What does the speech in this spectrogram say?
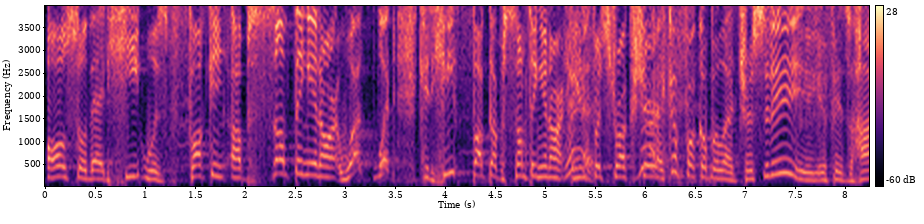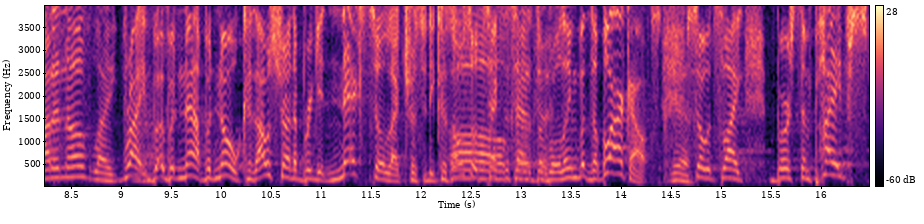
also that heat was fucking up something in our what what could heat fuck up something in our Yeah. infrastructure? Yeah, it could fuck up electricity if it's hot enough. Like Right, but but now, but no, because I was trying to bring it next to electricity, because also Oh, Texas okay, has the rolling, but the blackouts. Yeah. So it's like bursting pipes,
